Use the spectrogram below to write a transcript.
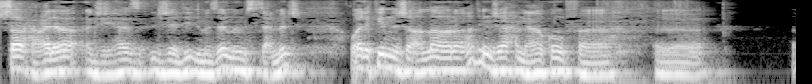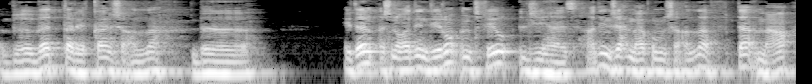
الشرح على الجهاز الجديد مازال ما مستعملش. ولكن إن شاء الله راه غادي نجاح معكم في بهذه الطريقة إن شاء الله. ب اذا أشنو غادي نديرو؟ نطفيو الجهاز. غادي نجاح معكم إن شاء الله حتى مع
